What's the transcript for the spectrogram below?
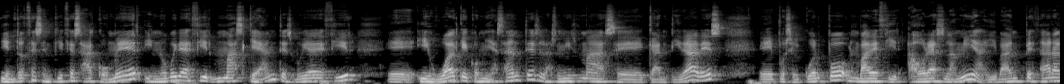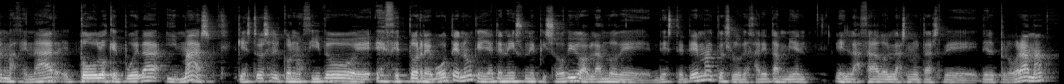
Y entonces empieces a comer, y no voy a decir más que antes, voy a decir igual que comías antes, las mismas cantidades, pues el cuerpo va a decir, ahora es la mía, y va a empezar a almacenar todo lo que pueda y más, que esto es el conocido eh, efecto rebote, ¿no? Que ya tenéis un episodio hablando de, este tema, que os lo dejaré también enlazado en las notas del programa.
